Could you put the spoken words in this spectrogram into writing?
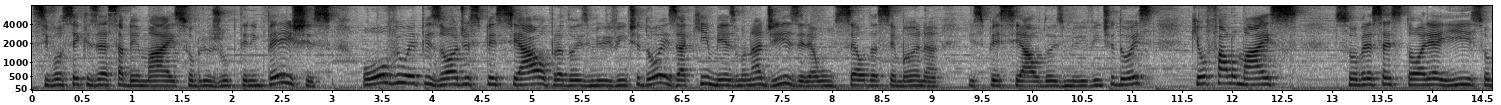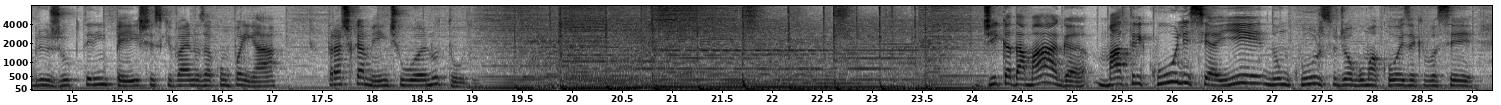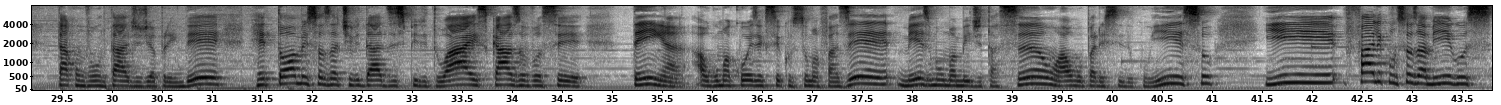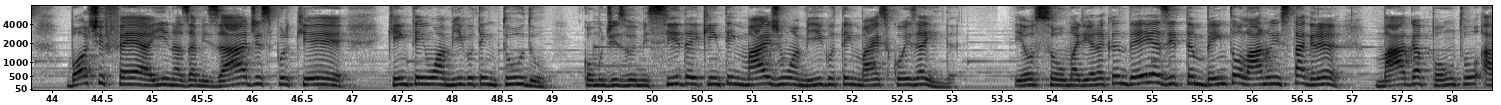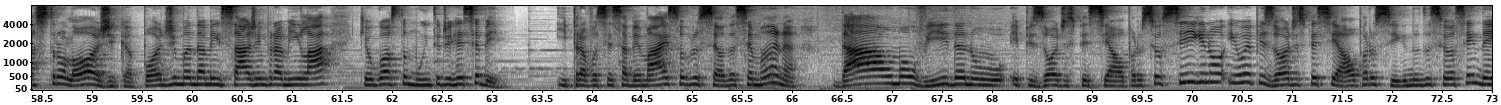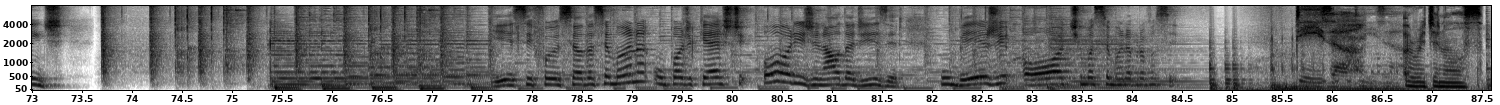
Se você quiser saber mais sobre o Júpiter em Peixes, houve o um episódio especial para 2022, aqui mesmo na Deezer, é um Céu da Semana Especial 2022, que eu falo mais sobre essa história aí, sobre o Júpiter em Peixes, que vai nos acompanhar praticamente o ano todo. Dica da maga: matricule-se aí num curso de alguma coisa que você está com vontade de aprender, retome suas atividades espirituais, caso você tenha alguma coisa que você costuma fazer, mesmo uma meditação, algo parecido com isso, e fale com seus amigos, bote fé aí nas amizades, porque quem tem um amigo tem tudo, como diz o Emicida, e quem tem mais de um amigo tem mais coisa ainda. Eu sou Mariana Candeias e também tô lá no Instagram, maga.astrológica. Pode mandar mensagem para mim lá que eu gosto muito de receber. E para você saber mais sobre o céu da semana, dá uma ouvida no episódio especial para o seu signo e o episódio especial para o signo do seu ascendente. Esse foi o Céu da Semana, um podcast original da Deezer. Um beijo ótima semana para você. Deezer. Deezer. Originals.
